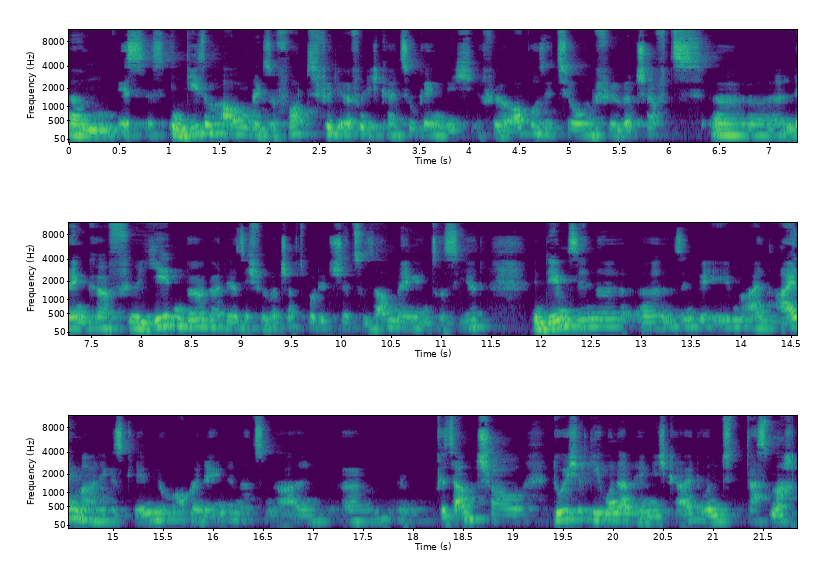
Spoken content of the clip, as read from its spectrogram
ähm, ist es in diesem Augenblick sofort für die Öffentlichkeit zugänglich, für Opposition, für Wirtschaftslenker, für jeden Bürger, der sich für wirtschaftspolitische Zusammenhänge interessiert. In dem Sinne äh, sind wir eben ein einmaliges Gremium, auch in der internationalen ähm, Gesamtschau durch die Unabhängigkeit. Und das macht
